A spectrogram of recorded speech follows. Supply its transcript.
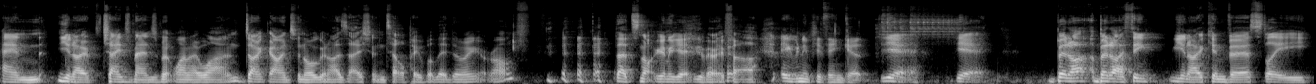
And you know change management 101 don't go into an organization and tell people they're doing it wrong. That's not going to get you very far. Even if you think it. Yeah yeah. But I, but I think you know conversely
